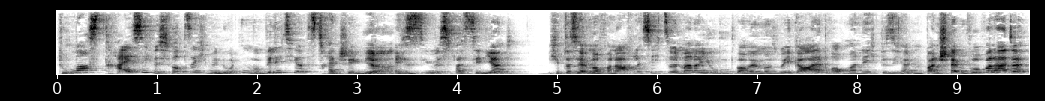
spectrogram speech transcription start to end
Du machst 30 bis 40 Minuten Mobility und Stretching. Ja. Das ist übelst faszinierend. Ich habe das ja immer vernachlässigt so in meiner Jugend. War mir immer so egal, braucht man nicht, bis ich halt einen Bandscheibenvorfall hatte.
